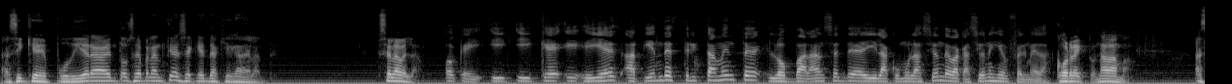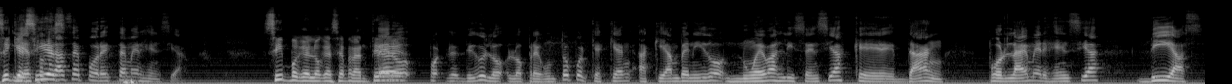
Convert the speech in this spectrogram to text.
Así que pudiera entonces plantearse que es de aquí en adelante. Esa es la verdad. Ok, y, y que y, y es atiende estrictamente los balances de y la acumulación de vacaciones y enfermedad. Correcto, nada más. Así Y que eso sí se es. hace por esta emergencia. Sí, porque lo que se plantea Pero por- digo, lo, lo pregunto porque es que han- aquí han venido nuevas licencias que dan por la emergencia días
